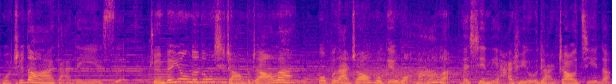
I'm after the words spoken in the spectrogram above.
我知道阿达的意思，准备用的东西找不着了，我不打招呼给我妈了，她心里还是有点着急的。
